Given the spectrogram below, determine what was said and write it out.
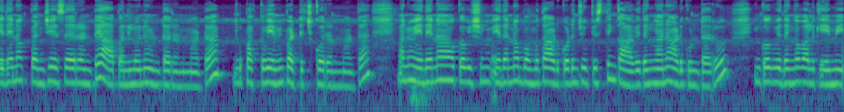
ఏదైనా ఒక పని చేశారంటే ఆ పనిలోనే ఉంటారనమాట పక్కవి ఏమి పట్టించుకోరు అనమాట మనం ఏదైనా ఒక విషయం ఏదైనా బొమ్మతో ఆడుకోవడం చూపిస్తే ఇంకా ఆ విధంగానే ఆడుకుంటారు. ఇంకొక విధంగా వాళ్ళకి ఏమీ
